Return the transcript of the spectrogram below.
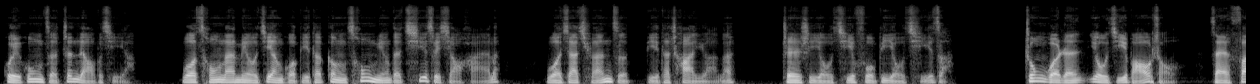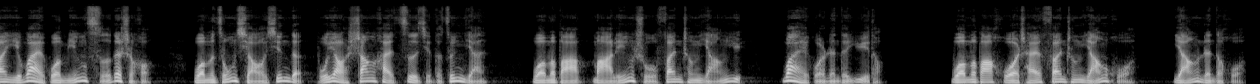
贵公子真了不起呀。我从来没有见过比他更聪明的七岁小孩了，我家犬子比他差远了，真是有其父必有其子。中国人又极保守，在翻译外国名词的时候，我们总小心的不要伤害自己的尊严。我们把马铃薯翻成洋芋，外国人的芋头；我们把火柴翻成洋火，洋人的火。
